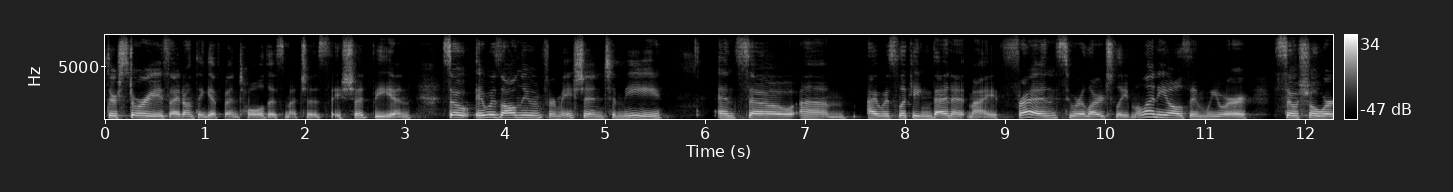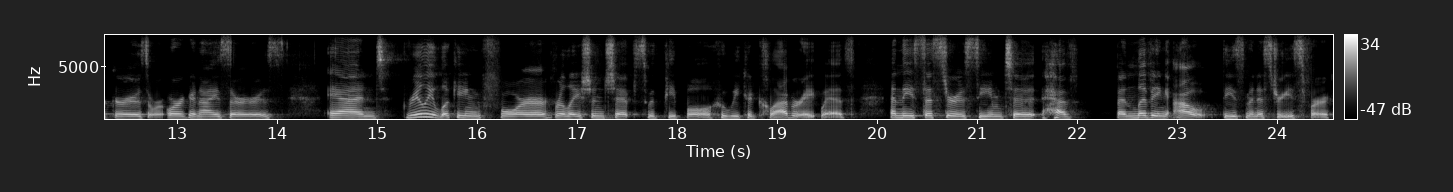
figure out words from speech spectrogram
their stories I don't think have been told as much as they should be. And so it was all new information to me. And so um, I was looking then at my friends who are largely millennials, and we were social workers or organizers, and really looking for relationships with people who we could collaborate with. And these sisters seem to have been living out these ministries for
